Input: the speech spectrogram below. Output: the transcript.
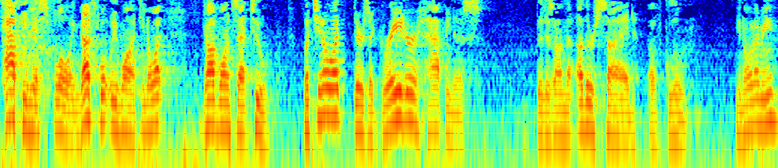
happiness flowing. That's what we want. You know what? God wants that too. But you know what? There's a greater happiness that is on the other side of gloom. You know what I mean?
